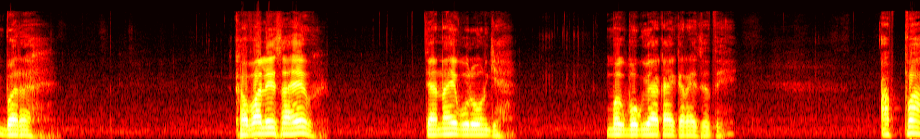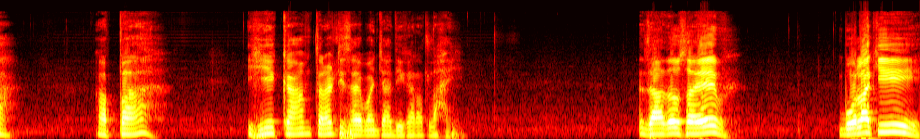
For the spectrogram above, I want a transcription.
बरं. खबाले साहेब त्यांनाही बोलवून घ्या. मग बघूया काय करायचं ते. आप्पा आप्पा हे काम तलाठी साहेबांच्या अधिकारातलं आहे. जाधव साहेब बोला की.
